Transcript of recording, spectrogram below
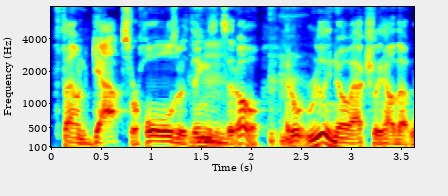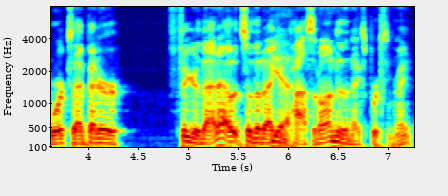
found gaps or holes or things Mm-hmm. and said, Oh, I don't really know actually how that works. I better figure that out so that I Yeah. can pass it on to the next person, right?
